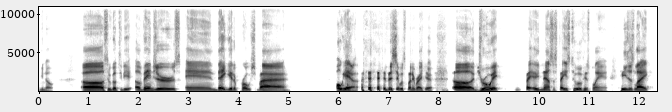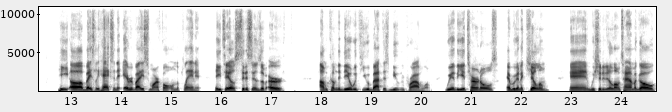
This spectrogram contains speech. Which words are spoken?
you know. Uh, so we go to the Avengers and they get approached by, oh yeah, this shit was funny right here. Uh, Druig announces phase two of his plan. He's just like, he uh basically hacks into everybody's smartphone on the planet. He tells citizens of Earth, I'm come to deal with you about this mutant problem. We're the Eternals, and we're gonna kill them. And we should have did a long time ago,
